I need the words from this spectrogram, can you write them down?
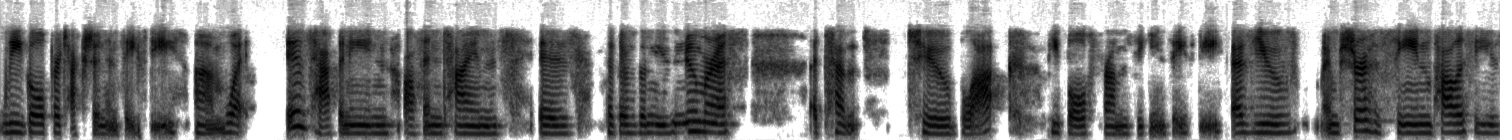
legal protection and safety. Um, what is happening oftentimes is that there's been these numerous attempts to block people from seeking safety. As you, I'm sure, have seen, policies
